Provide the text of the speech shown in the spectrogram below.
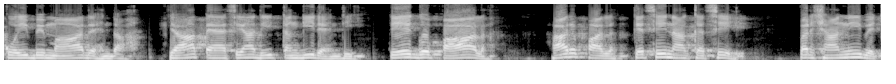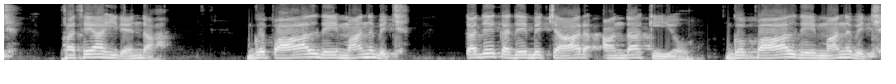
ਕੋਈ ਬਿਮਾਰ ਰਹਿੰਦਾ ਜਾਂ ਪੈਸਿਆਂ ਦੀ ਤੰਗੀ ਰਹਿੰਦੀ। ਤੇ ਗੋਪਾਲ ਹਰ ਪਲ ਕਿਸੇ ਨਾ ਕਿਸੇ ਪਰੇਸ਼ਾਨੀ ਵਿੱਚ ਫਸਿਆ ਹੀ ਰਹਿੰਦਾ। ਗੋਪਾਲ ਦੇ ਮਨ ਵਿੱਚ ਕਦੇ-ਕਦੇ ਵਿਚਾਰ ਆਂਦਾ ਕਿ ਉਹ ਗੋਪਾਲ ਦੇ ਮਨ ਵਿੱਚ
